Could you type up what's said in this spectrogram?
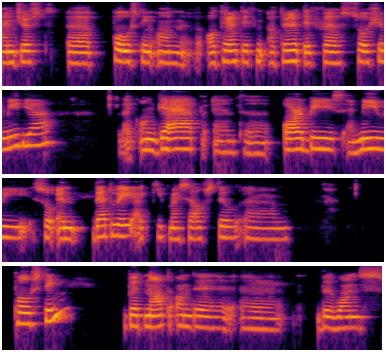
I'm just uh, posting on alternative alternative uh, social media, like on Gab and uh, Orbeez and MeWe. So and that way I keep myself still um, posting, but not on the uh, the ones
